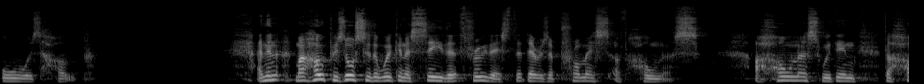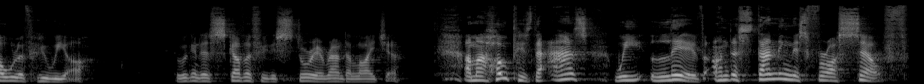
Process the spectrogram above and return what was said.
always hope. And then my hope is also that we're going to see that through this, that there is a promise of wholeness, a wholeness within the whole of who we are. That we're going to discover through this story around Elijah. And my hope is that as we live, understanding this for ourselves,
